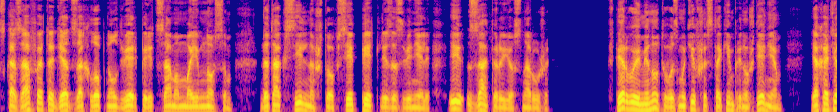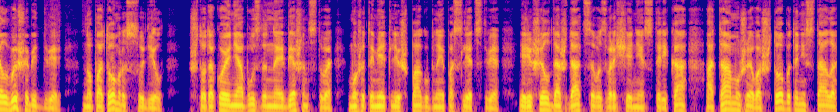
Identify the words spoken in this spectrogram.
Сказав это, дед захлопнул дверь перед самым моим носом, да так сильно, что все петли зазвенели, и запер ее снаружи. В первую минуту, возмутившись таким принуждением, я хотел вышибить дверь, но потом рассудил, что такое необузданное бешенство может иметь лишь пагубные последствия, и решил дождаться возвращения старика, а там уже во что бы то ни стало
